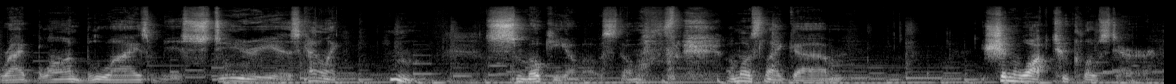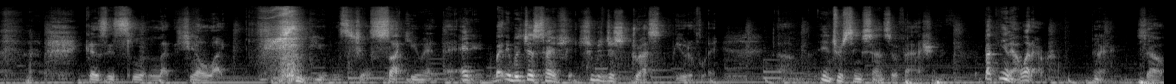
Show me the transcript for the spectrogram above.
right? Blonde, blue eyes, mysterious, kind of like, hmm, smoky almost, almost, almost like um, you shouldn't walk too close to her because it's like she'll like she'll suck you in. But it was just she, she was just dressed beautifully. Um, interesting sense of fashion, but you know whatever. Anyway, so.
